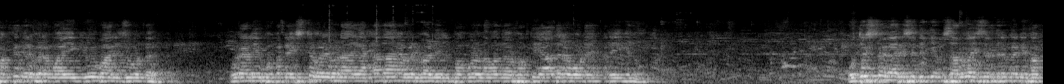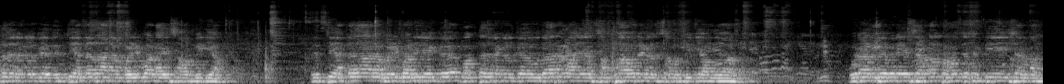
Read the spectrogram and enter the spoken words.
ഭക്തി നിർഭരമായി ക്യൂ പാലിച്ചുകൊണ്ട് ഊരാളി ബൊപ്പന്റെ ഇഷ്ട വഴിപാടായ അന്നദാന പരിപാടിയിൽ പങ്കുകൊള്ളണമെന്ന് ഭക്തി ആദരവോടെ അറിയിക്കുന്നു. ഉദ്ദിഷ്ടകാര്യശുദ്ധിക്കും സർവൈശ്വര്യത്തിനും വേണ്ടി ഭക്തജനങ്ങൾക്ക് നിത്യ അന്നദാനം വഴിപാടായി സമർപ്പിക്കാം. നിത്യ അന്നദാന വഴിപാടിലേക്ക് ഭക്തജനങ്ങൾക്ക് ഉദാരമായ സംഭാവനകൾ സമർപ്പിക്കാവുന്നതാണ്. ഊരാളിദേവനെ ശരണം പ്രപഞ്ചശക്തിയെ ശരണം.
